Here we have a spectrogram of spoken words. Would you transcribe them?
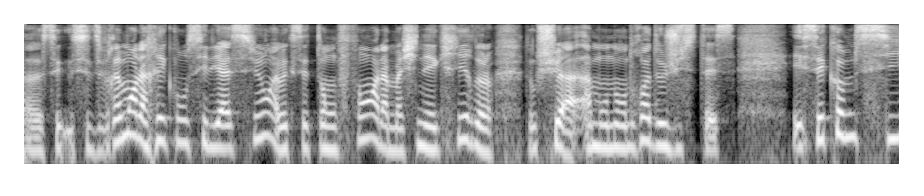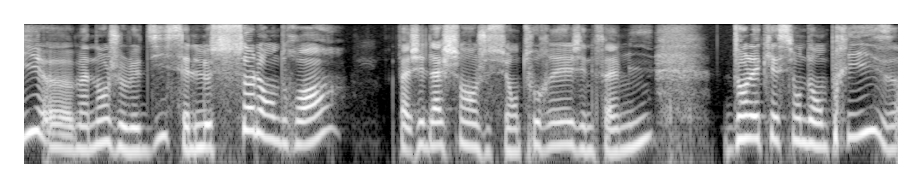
euh, c'est vraiment la réconciliation avec cet enfant à la machine à écrire. donc, je suis à, mon endroit de justesse. Et c'est comme si, euh, maintenant je le dis, c'est le seul endroit. Enfin, j'ai de la chance, je suis entourée, j'ai une famille. Dans les questions d'emprise,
